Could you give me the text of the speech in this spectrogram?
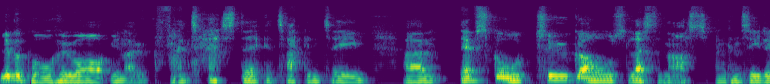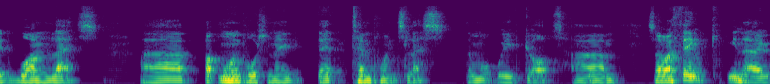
Liverpool, who are you know a fantastic attacking team, um, they've scored two goals less than us and conceded one less. Uh, but more importantly, they're ten points less than what we've got. Um, so I think you know,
